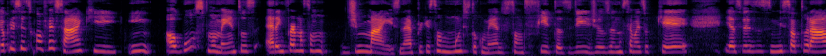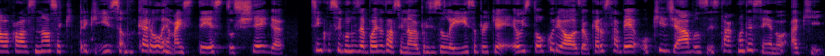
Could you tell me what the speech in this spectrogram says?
E eu preciso confessar que em alguns momentos era informação demais, né? Porque são muitos documentos, são fitas, vídeos e não sei mais o que. E às vezes me saturava, falava assim: nossa, que preguiça, eu não quero ler mais textos, chega. Cinco segundos depois eu tava assim, não, eu preciso ler isso porque eu estou curiosa, eu quero saber o que diabos está acontecendo aqui.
